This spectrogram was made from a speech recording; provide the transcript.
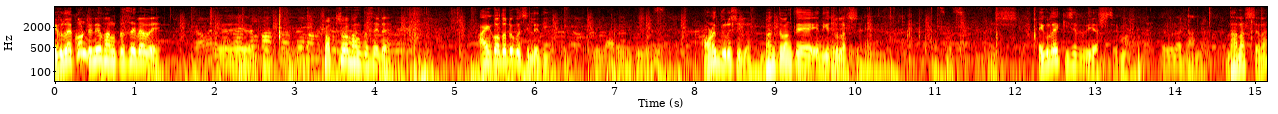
এগুলা কন্টিনিউ ভাঙতেছে এভাবে? সবসময় ভাঙতেছে এটা? আগে কতটুকু ছিল এদিকে? অনেক দূরে ছিল। ভাঙতে ভাঙতে এদিকে চলে আসছে? আচ্ছা আচ্ছা। কিসের দিয়ে আসছে? মা এগুলো দাম ধান আসছে না?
